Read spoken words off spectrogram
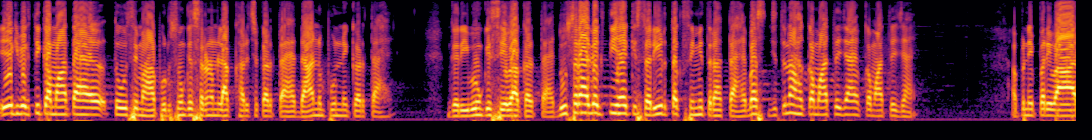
ایک ویکتی کماتا ہے تو اسے مہاپروشوں کے شرن میں لا خرچ کرتا ہے، دان پنیہ کرتا ہے، غریبوں کی سیوا کرتا ہے۔ دوسرا ویکتی ہے کہ شریر تک سیمت رہتا ہے۔ بس جتنا کماتے جائیں کماتے جائیں۔ اپنے پریوار،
